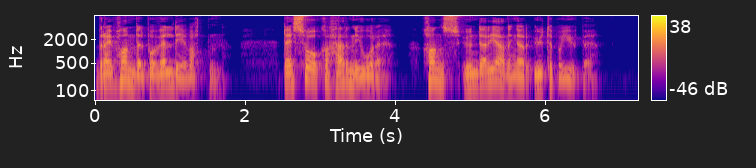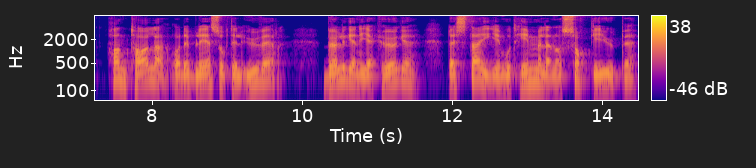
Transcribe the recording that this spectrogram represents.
dreiv handel på veldige vatn. De så hva Herren gjorde, hans undergjerninger ute på djupet. Han tala, og det bles opp til uvær. Bølgene gikk høge, de steig imot himmelen og sokk i djupet,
